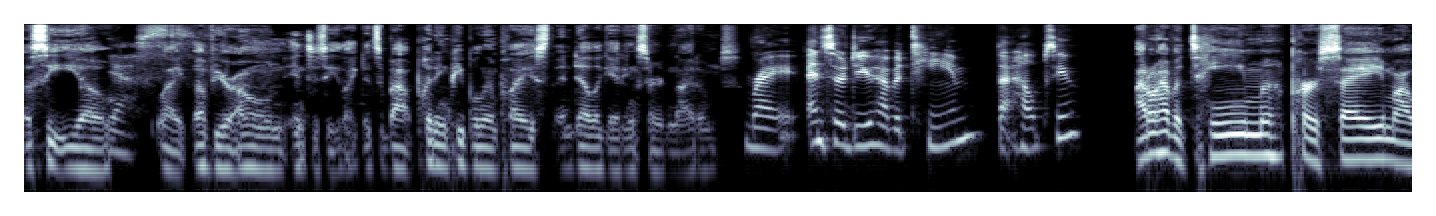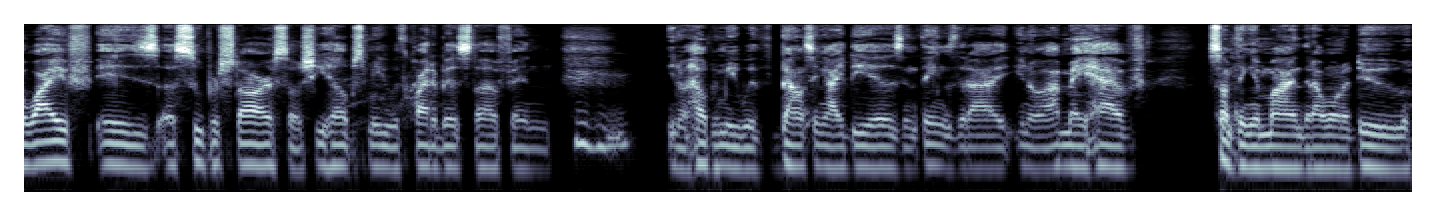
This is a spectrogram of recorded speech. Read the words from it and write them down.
a CEO. Yes. Like of your own entity. Like it's about putting people in place and delegating certain items. Right. And so, do you have a team that helps you? I don't have a team per se. My wife is a superstar, so she helps me with quite a bit of stuff and, Mm-hmm. you know, helping me with bouncing ideas and things that I, you know, I may have something in mind that I want to do.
